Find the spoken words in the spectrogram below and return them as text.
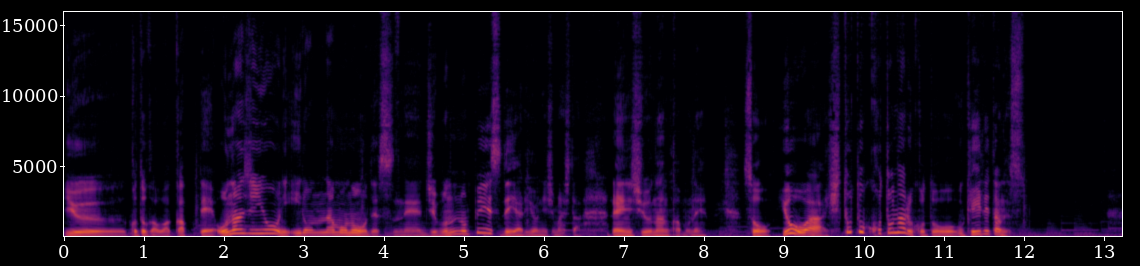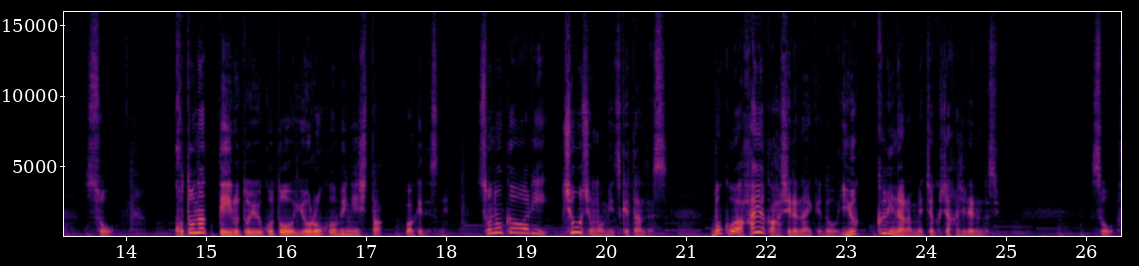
いうことが分かって、同じようにいろんなものをですね、自分のペースでやるようにしました。練習なんかもね。そう。要は、人と異なることを受け入れたんです。そう。異なっているということを喜びにしたわけですね。その代わり長所も見つけたんです。僕は速く走れないけどゆっくりならめちゃくちゃ走れるんですよ。そう。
